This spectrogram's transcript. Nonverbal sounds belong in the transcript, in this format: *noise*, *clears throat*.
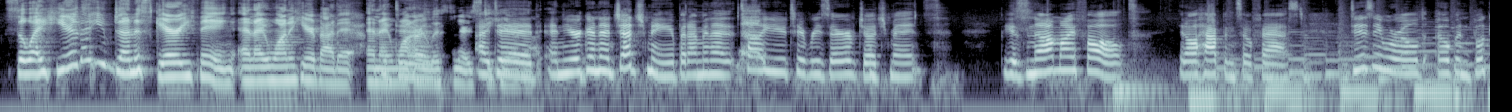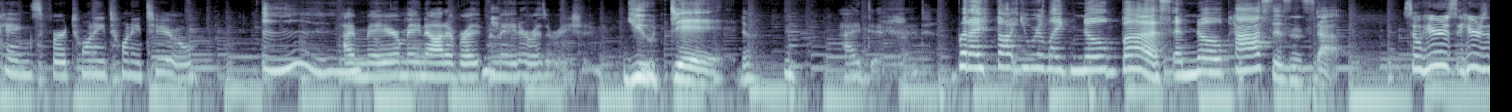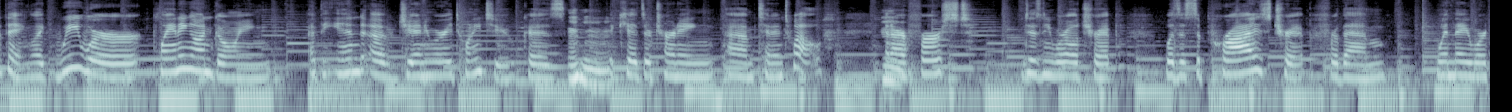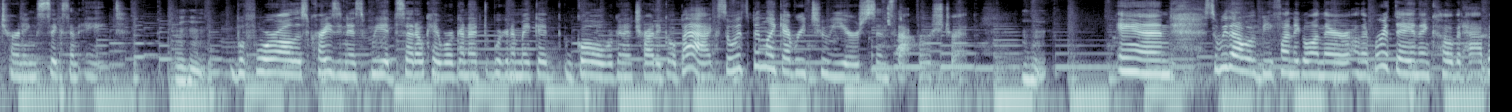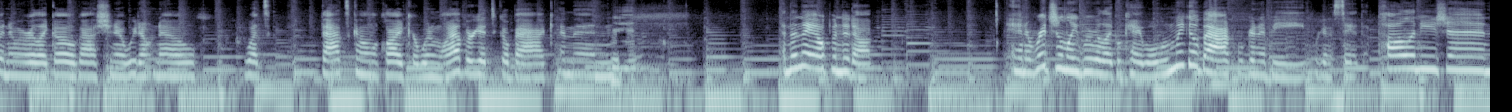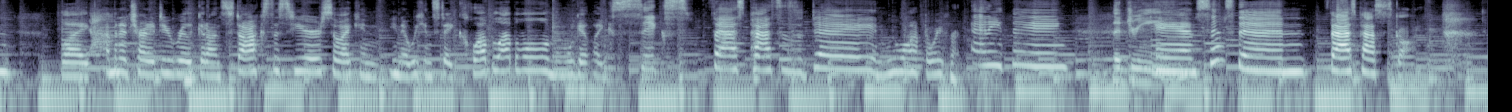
So I hear that you've done a scary thing, and I want to hear about it, and I, I want our listeners to I hear did, and you're gonna judge me, but I'm gonna tell you to reserve judgment because it's not my fault. It all happened so fast. Disney World opened bookings for 2022. Ooh. I may or may not have re- made a reservation. You did. *laughs* I did. But I thought you were like no bus and no passes and stuff. So here's here's the thing. Like we were planning on going at the end of January 22 because Mm-hmm. the kids are turning um, 10 and 12, and Mm. our first Disney World trip was a surprise trip for them when they were turning six and eight. Mm-hmm. Before all this craziness, we had said, okay, we're gonna we're gonna make a goal. We're gonna try to go back. So it's been like every two years since that first trip. Mhm. And so we thought it would be fun to go on their on their birthday, and then COVID happened, and we were like, oh gosh, you know, we don't know what's that's gonna look like or when we'll ever get to go back. And then Mhm. and then they opened it up. And originally we were like, okay, well when we go back, we're gonna be we're gonna stay at the Polynesian. Like I'm gonna try to do really good on stocks this year so I can, you know, we can stay club level and then we'll get like six fast passes a day and we won't have to wait for anything. The dream. And since then, fast pass is gone.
